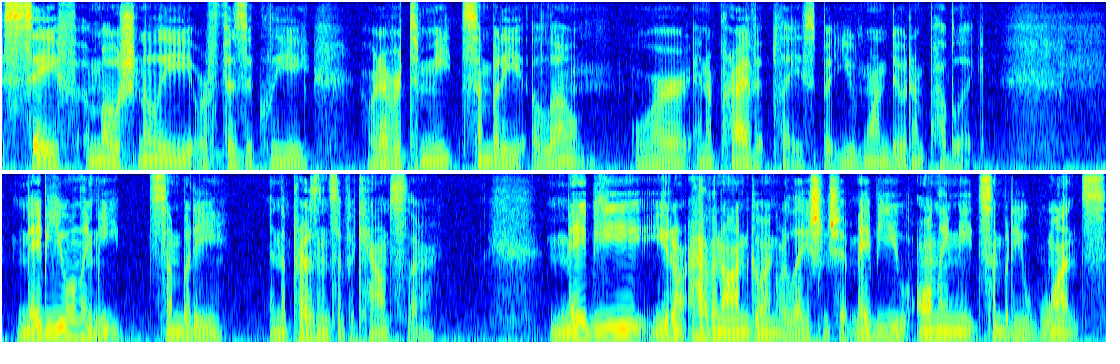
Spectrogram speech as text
safe emotionally or physically or whatever to meet somebody alone or in a private place, but you want to do it in public. Maybe you only meet somebody in the presence of a counselor. Maybe you don't have an ongoing relationship. Maybe you only meet somebody once,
